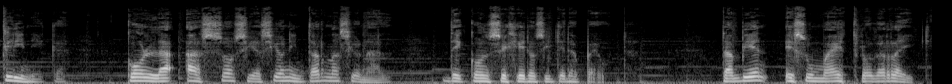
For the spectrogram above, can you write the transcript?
clínica con la Asociación Internacional de Consejeros y Terapeutas. También es un maestro de Reiki.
